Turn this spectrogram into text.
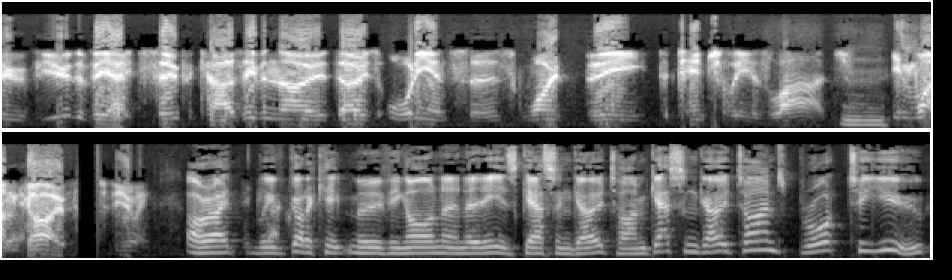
to view the V8 supercars, even though those audiences won't be potentially as large mm-hmm. in one go for viewing. All right, we've got to keep moving on, and it is Gas and Go time. Gas and Go time's brought to you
